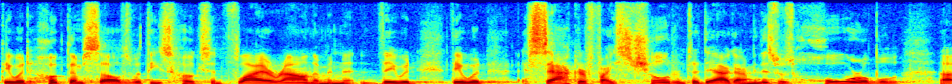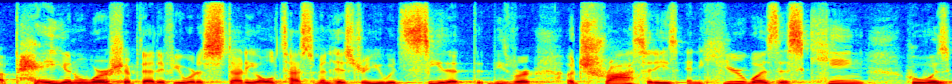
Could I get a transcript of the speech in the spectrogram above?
they would hook themselves with these hooks and fly around them, and they would, they would sacrifice children to Dagon. I mean, this was horrible uh, pagan worship that if you were to study Old Testament history, you would see that these were atrocities. And here was this king who was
